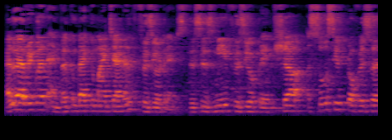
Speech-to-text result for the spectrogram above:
Hello everyone and welcome back to my channel Physio Trendz. This is me Physio Prem Shah, Associate Professor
